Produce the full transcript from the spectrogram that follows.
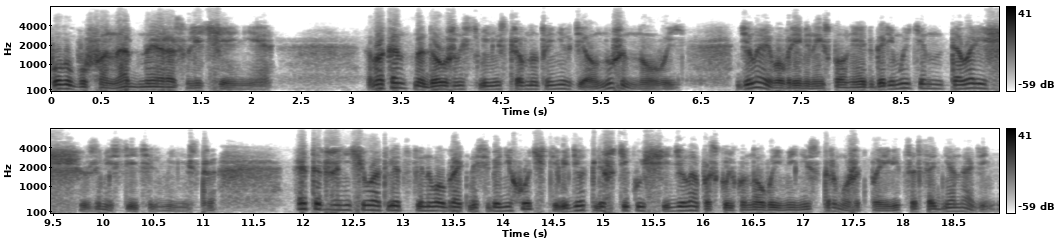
полубуфонадное развлечение — Вакантна должность министра внутренних дел. Нужен новый. Дела его временно исполняет Горемыкин, товарищ заместитель министра. Этот же ничего ответственного брать на себя не хочет и ведет лишь текущие дела, поскольку новый министр может появиться со дня на день.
